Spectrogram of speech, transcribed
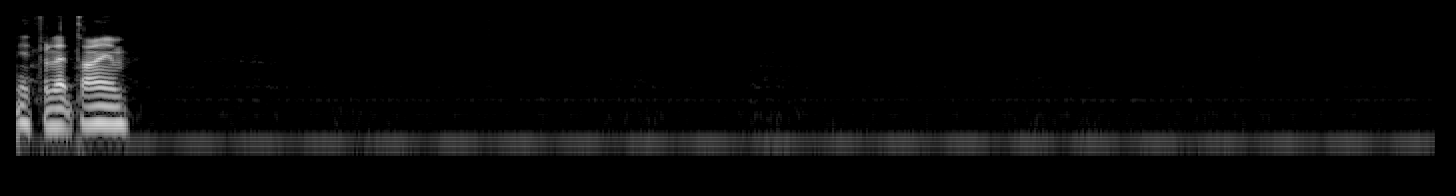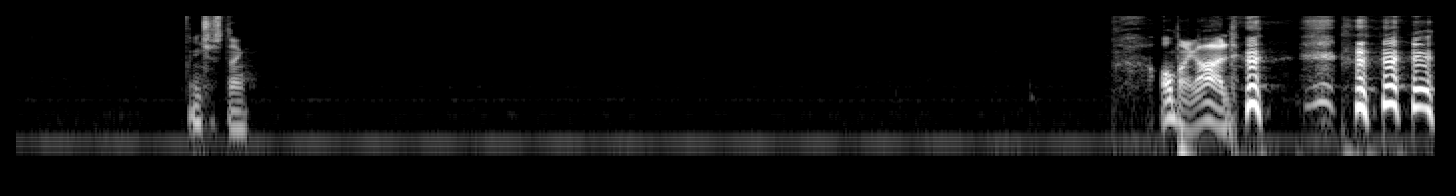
Infinite time. Interesting. Oh my god.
